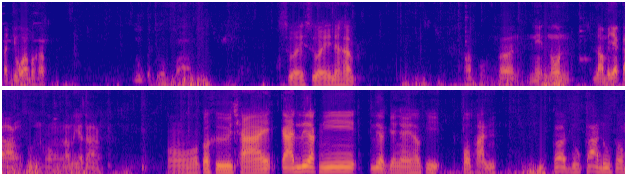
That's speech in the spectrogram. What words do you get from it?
ประจวบอะครับ ลูกประจวบฟาร์มสวยๆนะครับ ครับผมก็นี่นุ่นลำพญากลางศูนย์ของลำพญากลางอ๋อก็คือใช้การเลือกนี้เลือกยังไงครับพี่พ่อพันธุ์ก็ดูก้านดูทรง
